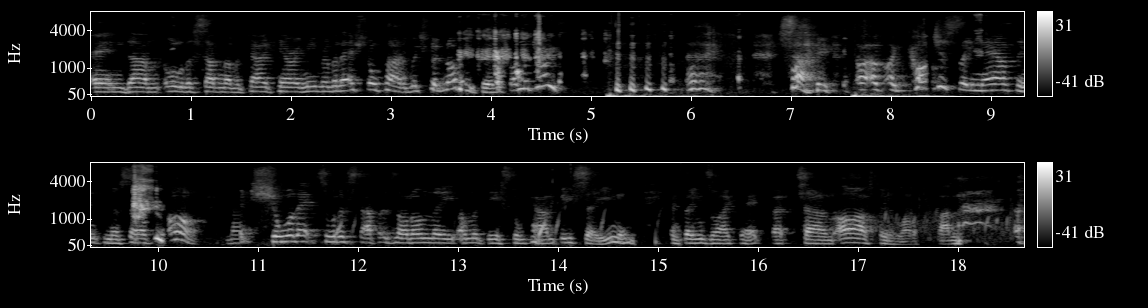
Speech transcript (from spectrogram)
And um, all of a sudden, I'm a card carrying member of the National Party, which could not be further from the truth. so I, I consciously now think to myself, oh, make sure that sort of stuff is not on the on the desk or can't be seen and, and things like that. But um, oh, it's been a lot of fun.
